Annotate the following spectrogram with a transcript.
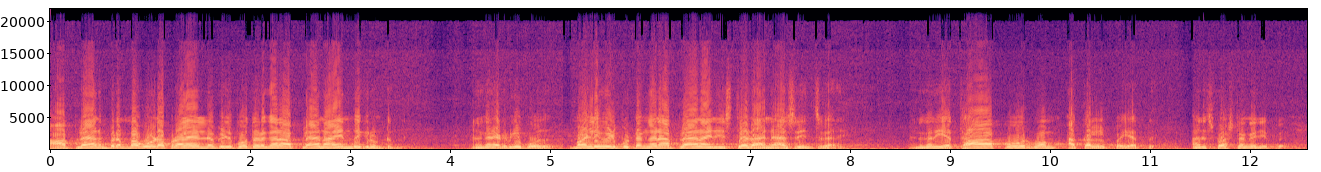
ఆ ప్లాన్ బ్రహ్మ కూడా ప్రళయంలోకి వెళ్ళిపోతాడు కానీ ఆ ప్లాన్ ఆయన దగ్గర ఉంటుంది. అందుకని ఎక్కడికి పోదు. మళ్ళీ వీడు పుట్టంగానే ఆ ప్లాన్ ఆయన ఇస్తాడు ఆయన ఆశ్రయించగానే. అందుకని యథాపూర్వం అకల్పయత్ అని స్పష్టంగా చెప్పారు.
